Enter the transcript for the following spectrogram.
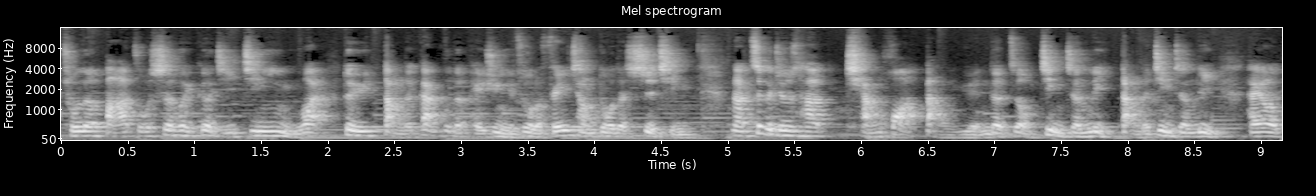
除了拔擢社会各级精英以外，对于党的干部的培训也做了非常多的事情。那这个就是他强化党员的这种竞争力，党的竞争力，还要。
